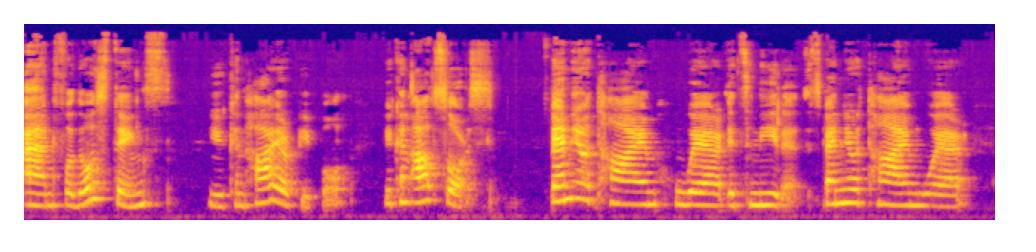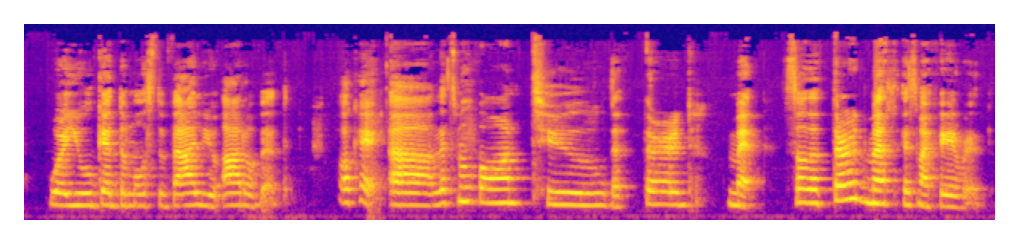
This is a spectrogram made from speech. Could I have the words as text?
And for those things, you can hire people, you can outsource. Spend your time where it's needed. Spend your time where where you'll get the most value out of it. Okay, uh, let's move on to the third myth. So the third myth is my favorite.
